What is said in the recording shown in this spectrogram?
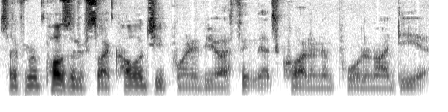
So, from a positive psychology point of view, I think that's quite an important idea.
